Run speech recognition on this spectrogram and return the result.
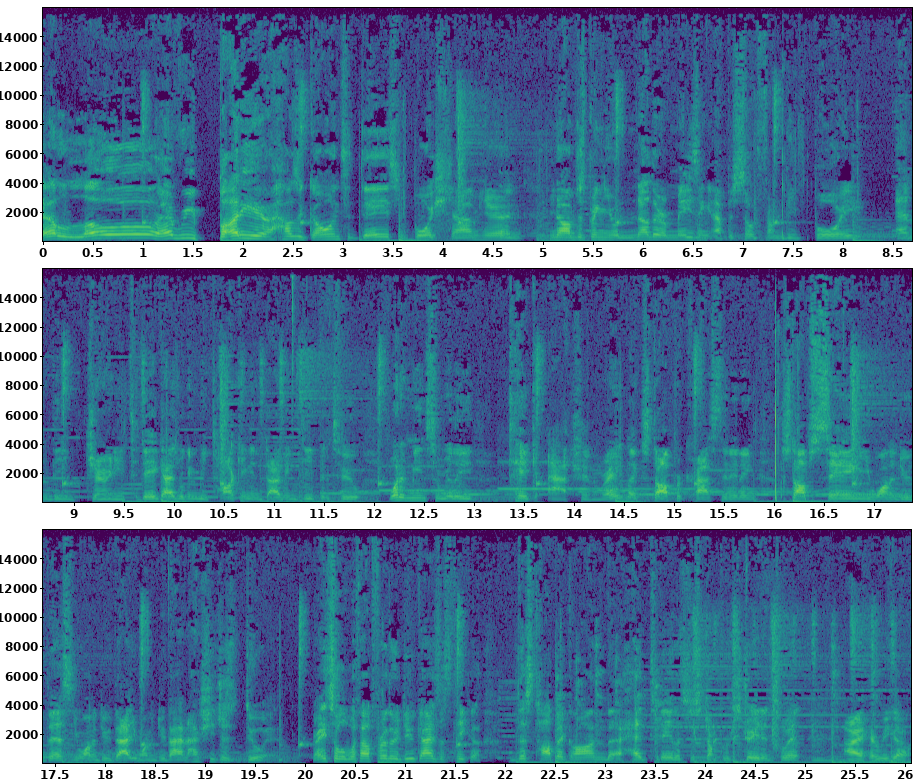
Hello, everybody. How's it going today? It's your boy Sham here, and you know, I'm just bringing you another amazing episode from the boy and the journey. Today, guys, we're going to be talking and diving deep into what it means to really take action, right? Like, stop procrastinating, stop saying you want to do this, you want to do that, you want to do that, and actually just do it, right? So, without further ado, guys, let's take a, this topic on the head today. Let's just jump straight into it. All right, here we go.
